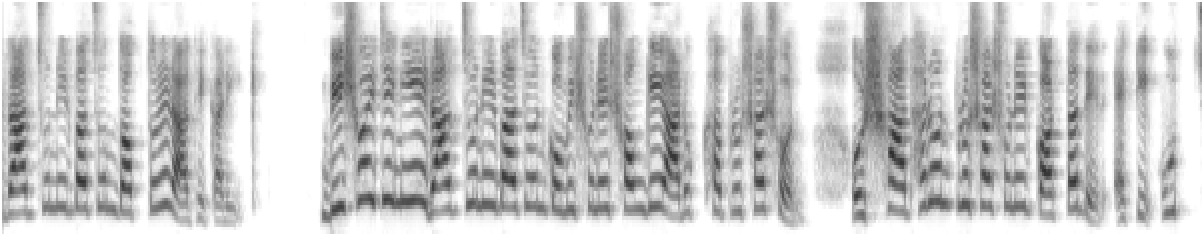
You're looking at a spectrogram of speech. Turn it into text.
রাজ্য নির্বাচন দপ্তরের আধিকারিক। বিষয়টি নিয়ে রাজ্য নির্বাচন কমিশনের সঙ্গে আরক্ষা প্রশাসন ও সাধারণ প্রশাসনের কর্তাদের একটি উচ্চ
